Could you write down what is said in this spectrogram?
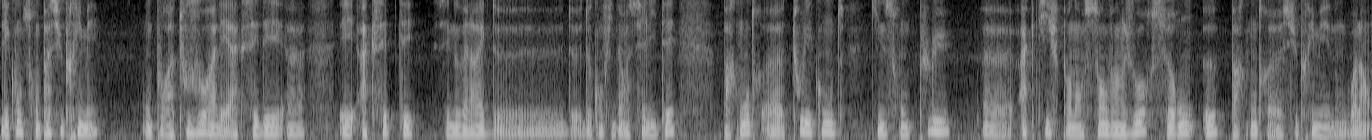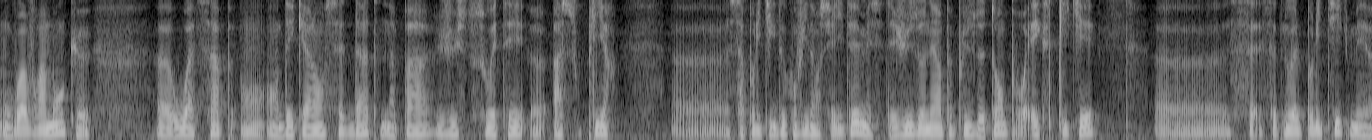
les comptes ne seront pas supprimés, on pourra toujours aller accéder euh, et accepter ces nouvelles règles de, confidentialité. Par contre, euh, tous les comptes qui ne seront plus euh, actifs pendant 120 jours seront, eux, par contre, supprimés. Donc voilà, on voit vraiment que WhatsApp, en, décalant cette date, n'a pas juste souhaité assouplir sa politique de confidentialité, mais c'était juste donner un peu plus de temps pour expliquer cette nouvelle politique, mais, euh,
